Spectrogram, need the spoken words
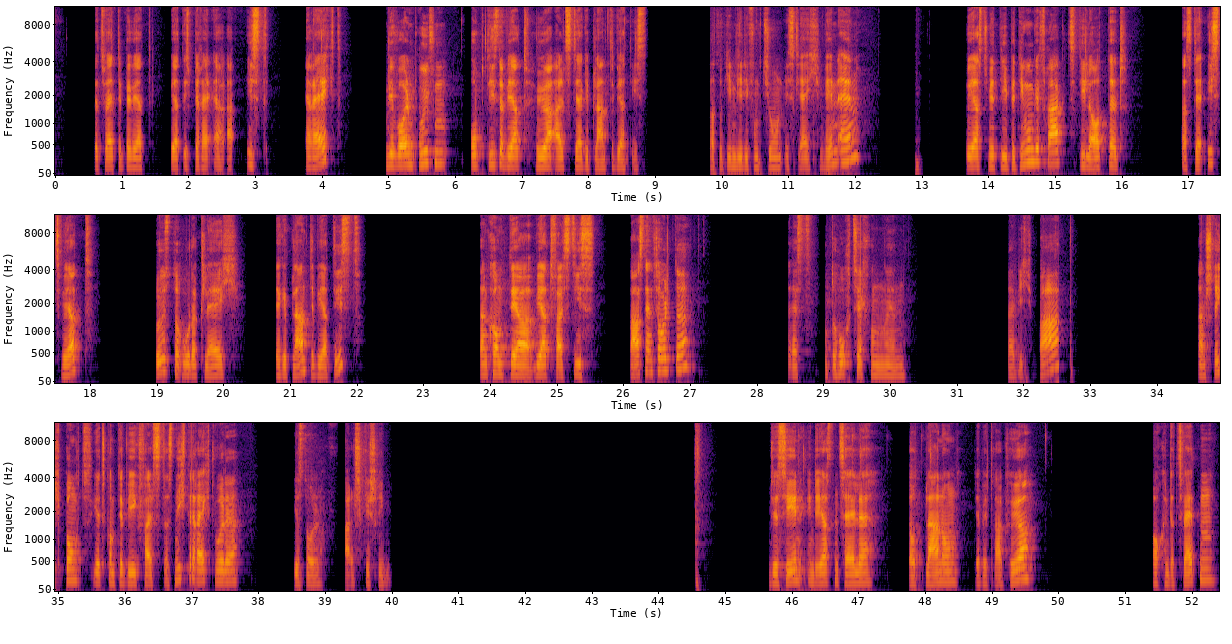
Der zweite Wert ist, ist erreicht. Wir wollen prüfen, ob dieser Wert höher als der geplante Wert ist. Dazu geben wir die Funktion ist gleich wenn ein. Zuerst wird die Bedingung gefragt, die lautet, dass der Ist-Wert größer oder gleich der geplante Wert ist. Dann kommt der Wert, falls dies wahr sein sollte. Das heißt, unter Hochzeichnungen schreibe ich wahr. Dann Strichpunkt. Jetzt kommt der Weg, falls das nicht erreicht wurde. Hier soll falsch geschrieben Wir sehen in der ersten Zeile laut Planung der Betrag höher. Auch in der zweiten.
